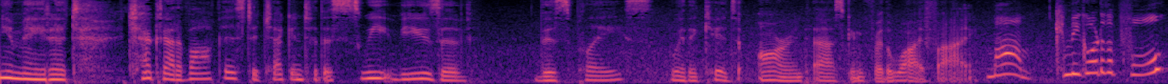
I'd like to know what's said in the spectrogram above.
You made it. Checked out of office to check into the sweet views of this place where the kids aren't asking for the Wi Fi. Mom, can we go to the pool?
